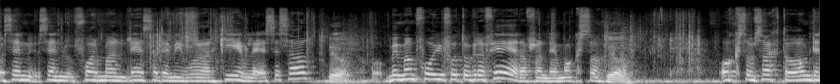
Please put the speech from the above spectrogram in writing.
Och sen, sen får man läsa dem i vår arkivläsesal. Ja. Men man får ju fotografera från dem också. Ja. Och som sagt, då, om det,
